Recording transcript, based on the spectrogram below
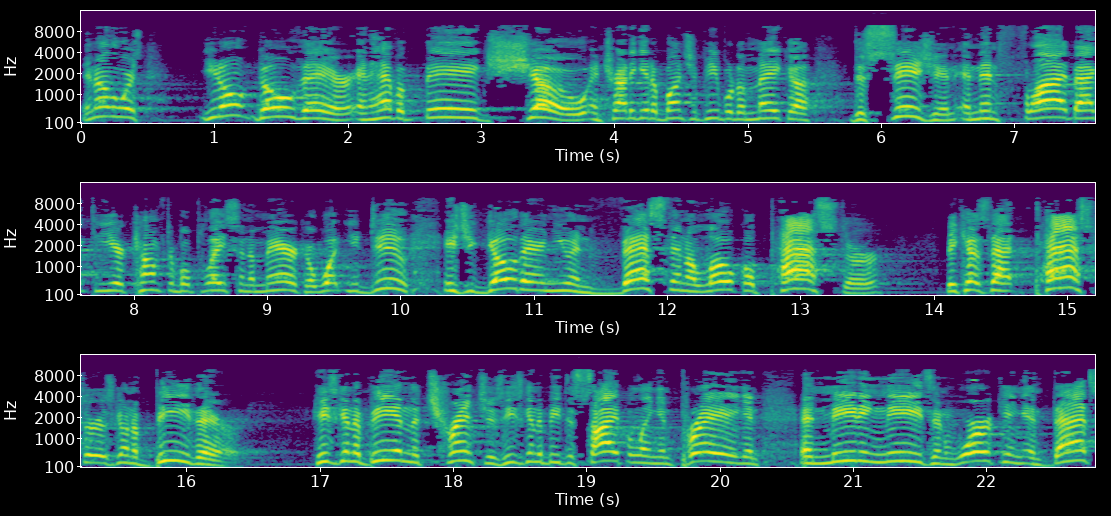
In other words, you don't go there and have a big show and try to get a bunch of people to make a decision and then fly back to your comfortable place in America. What you do is you go there and you invest in a local pastor because that pastor is going to be there. He's going to be in the trenches. He's going to be discipling and praying and, and meeting needs and working. And that's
